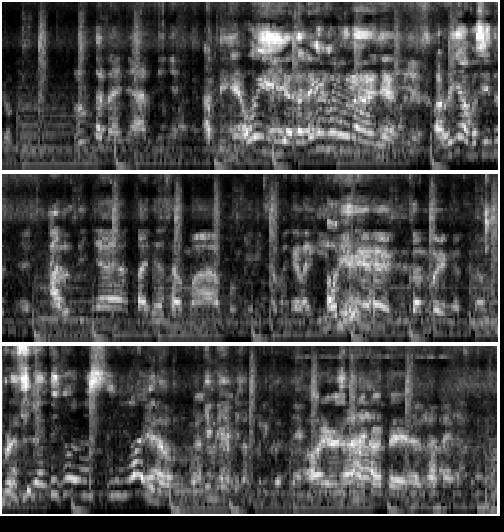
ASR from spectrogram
Oke. Lu nggak nanya artinya? artinya oh iya tadi kan gue mau nanya Iya. artinya apa sih itu Eh, artinya tanya sama pemilik satunya lagi. Oke. Bukan gue yang ngasih nama. berarti nanti gue harus ini lagi Ya, dong Mungkin di episode berikutnya. Oh, di episode Nah, berikutnya ya.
